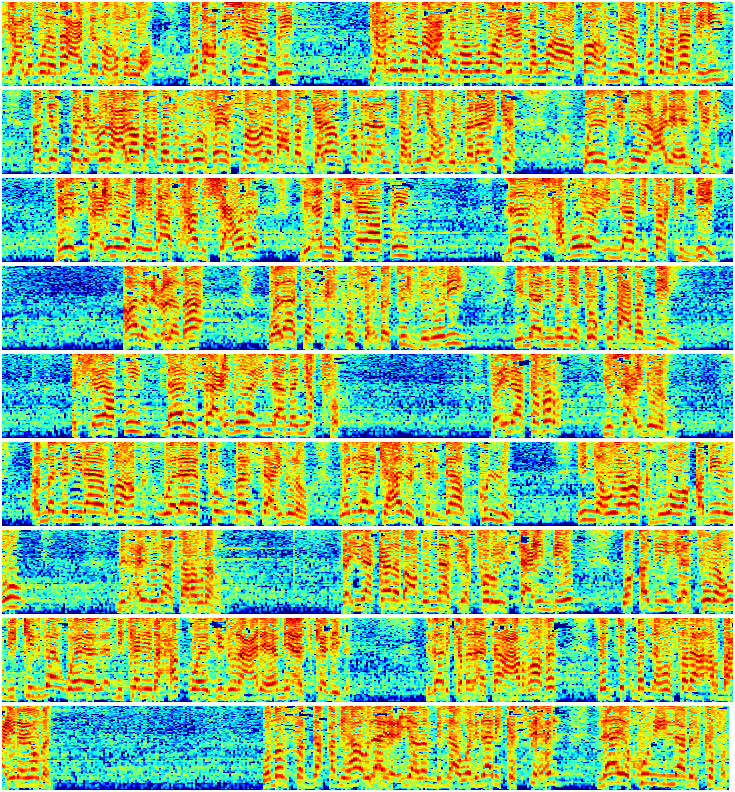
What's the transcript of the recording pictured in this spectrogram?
يعلمون ما علمهم الله. وبعض الشياطين يعلمون ما علمهم الله لأن الله أعطاهم من القدرة ما به قد يطلعون على بعض الأمور فيسمعون بعض الكلام قبل أن ترميهم الملائكة ويزيدون عليها الكذب. فيستعينون بهم أصحاب الشعوذة لأن الشياطين لا يصحبون إلا بترك الدين. قال العلماء ولا تصح صحبة الجنون إلا لمن يترك بعض الدين. الشياطين لا يساعدون إلا من يكفر. فإذا كفر يساعدونه. أما الذي لا يرضاهم ولا يكفر ما يساعدونه. ولذلك هذا السرداب كله إنه يراكم هو وقبيله من حيث لا ترونهم. فإذا كان بعض الناس يكفر ويستعين بهم وقد يأتونه بكذبة بكلمة حق ويزيدون عليها مئة كذبة. لذلك من أتى عرافا لم تقبل له صلاة أربعين يوما. ومن صدق بهؤلاء عياذا بالله. ولذلك السحر لا يكون إلا بالكفر.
